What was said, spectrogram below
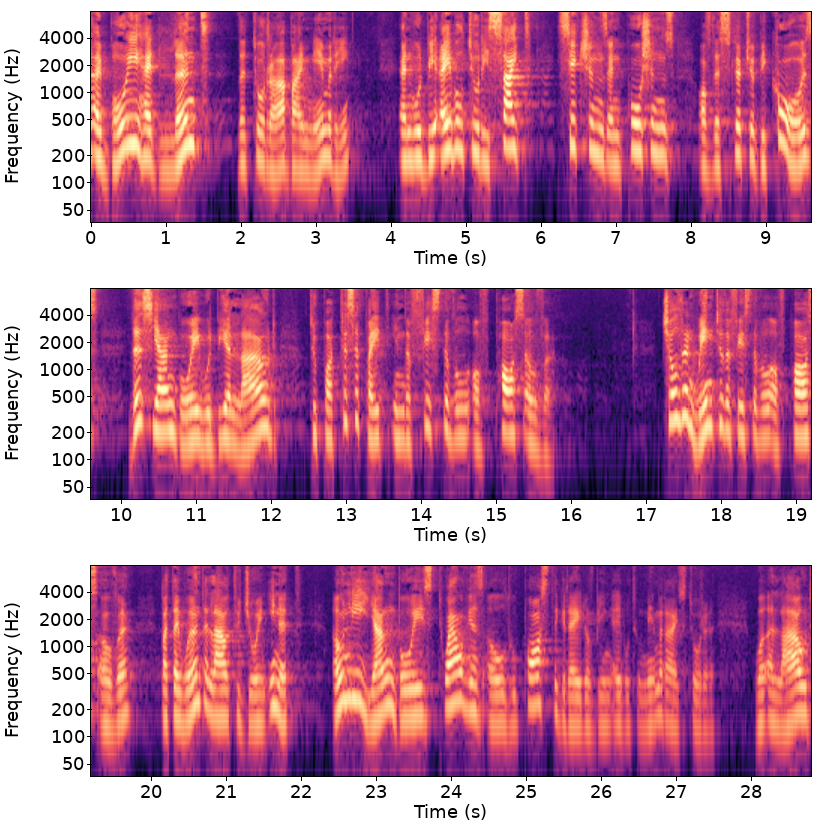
a boy had learnt the Torah by memory and would be able to recite sections and portions of the scripture because this young boy would be allowed to participate in the festival of Passover. Children went to the festival of Passover, but they weren't allowed to join in it. Only young boys, 12 years old, who passed the grade of being able to memorize Torah, were allowed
